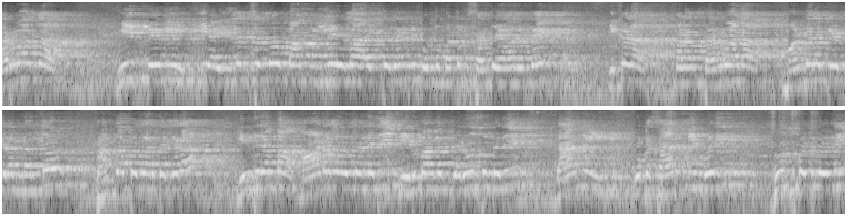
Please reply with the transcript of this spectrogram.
తర్వాత మీకు మేము ఈ ఐదు లక్షల్లో మాకు ఇల్లు ఎలా అవుతుందని కొంతమందికి సందేహాలు ఉన్నాయి ఇక్కడ మనం ధర్వాడ మండల కేంద్రం నందు కంకప్ప గారి దగ్గర ఇందిరమ్మ మోడల్ హౌస్ అనేది నిర్మాణం జరుగుతున్నది. దాన్ని ఒకసారి మీరు పోయి చూసుకొచ్చుకొని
